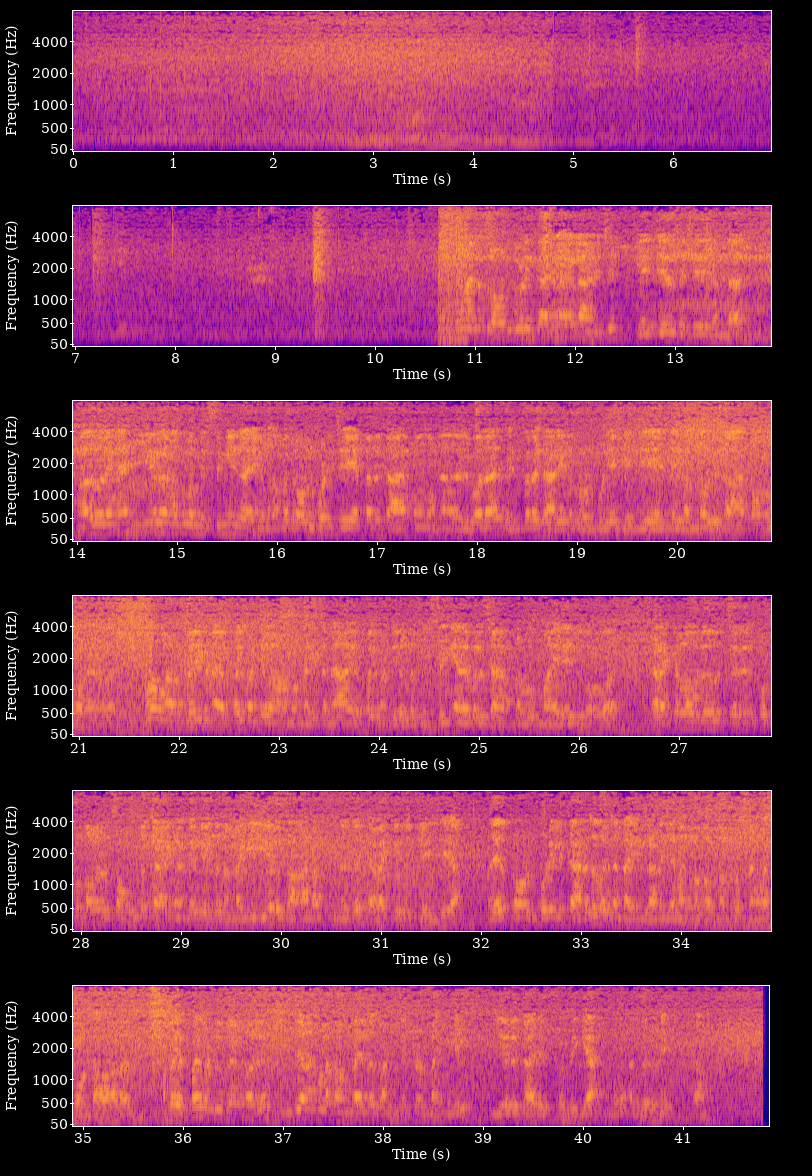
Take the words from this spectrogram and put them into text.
ത്രോൾ ബോഡി കാര്യങ്ങളെല്ലാം അഴിച്ച് ക്ലീൻ ചെയ്ത് സെറ്റ് ചെയ്തിട്ടുണ്ട്. അതുപോലെ തന്നെ ഈ ഒരു കണക്കുള്ള മിസ്സിംഗ് കാര്യങ്ങൾ നമ്മൾ ത്രോട്ട് ബോഡി ചെയ്യേണ്ട ഒരു കാരണം എന്ന് പറഞ്ഞാൽ അതുപോലെ സെൻസർ കാര്യങ്ങൾ ത്രോട്ട് ബോഡിയെ ക്ലീൻ ചെയ്യേണ്ടി വന്ന ഒരു കാരണം എന്ന് പറയുന്നത് നമ്മൾ ഉപയോഗിക്കുന്ന എഫ് ഐ വണ്ടികളാണെന്നുണ്ടെങ്കിൽ തന്നെ ആ എഫ് ഐ വണ്ടികളുടെ മിസ്സിംഗ് അതേപോലെ സ്റ്റാർട്ടിനുള്ള മൈലേജ് കുറവ്. ഇടയ്ക്കുള്ള ഒരു ചെറിയ പൊട്ടുന്ന ഒരു സൗണ്ടും കാര്യങ്ങളൊക്കെ കേൾക്കുന്നുണ്ടെങ്കിൽ ഈ ഒരു സാധനം ഇന്നത് ഇടയ്ക്ക് ഒന്ന് ക്ലീൻ ചെയ്യാം. അതായത് ത്രോൾ ബോഡിയിൽ കരട് വരുന്ന ടൈമിലാണ് ജനങ്ങൾ പറഞ്ഞ പ്രശ്നങ്ങളൊക്കെ ഉണ്ടാവാറ്. അപ്പൊ എഫ് ഐ വണ്ടി ഉപയോഗിക്കുന്നത് ഇഞ്ചനക്കുള്ള കംപ്ലൈന്റ് വന്നിട്ടുണ്ടെങ്കിൽ ഈ ഒരു കാര്യം ശ്രദ്ധിക്കുക. നമ്മൾ അടുത്തൊരു കാണാം.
